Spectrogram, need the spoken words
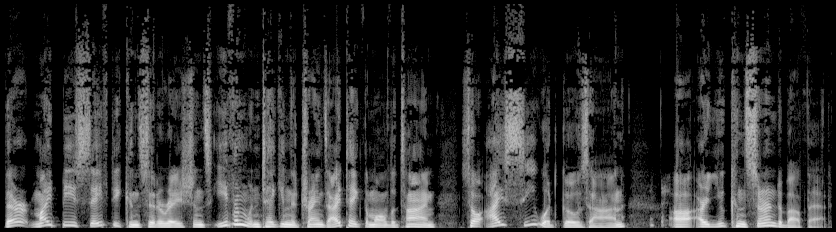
There might be safety considerations, even when taking the trains. I take them all the time, so I see what goes on. Uh, are you concerned about that?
